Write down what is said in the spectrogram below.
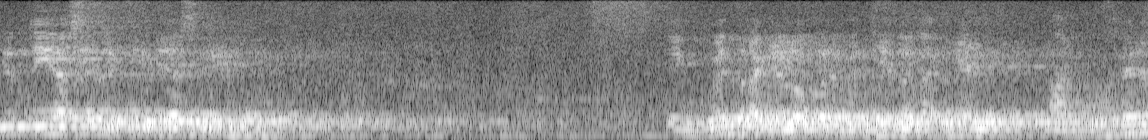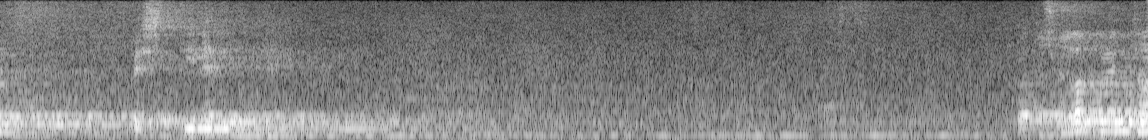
Y un día se decide a encuentra que el hombre metido en aquel agujero pestilente. Cuando se da cuenta,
